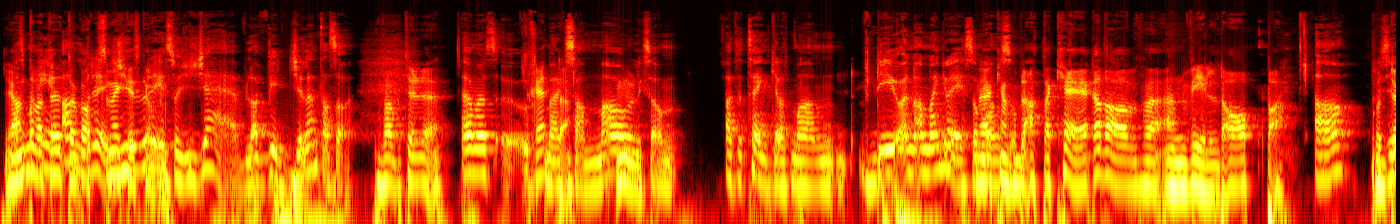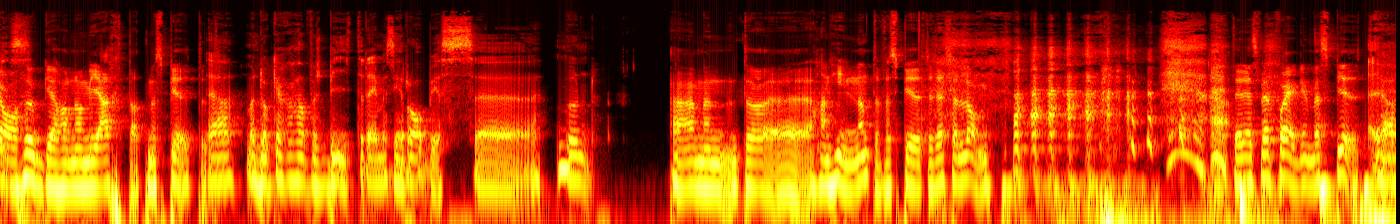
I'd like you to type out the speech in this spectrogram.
Jag har Alltså, inte varit ute och gått så mycket i Djur skogen. är så jävla vigilant alltså. Vad betyder det? Ja, men, uppmärksamma Mm. och liksom. Att jag tänker att man, det är ju en annan grej som Men jag man... kanske som, blir attackerad av en vild apa. ja, Och precis. då hugger jag honom i hjärtat med spjutet. Ja, Ja, men då kanske han först biter dig med sin rabies eh, mun. men då, eh, han hinner inte för spjutet är så långt. det är det som är poängen med spjut. Ja.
